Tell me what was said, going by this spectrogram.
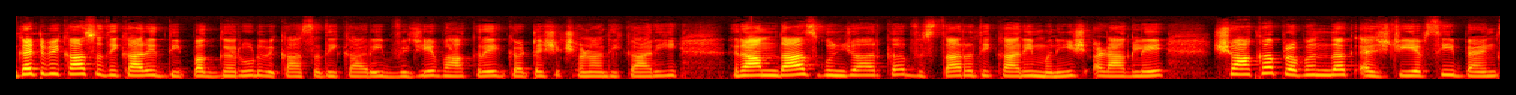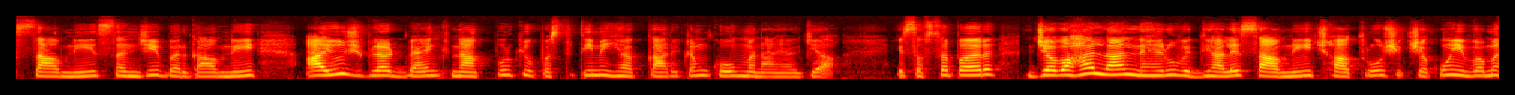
गट विकास अधिकारी दीपक गरुड़, विकास अधिकारी विजय भाकरे, गट शिक्षणाधिकारी रामदास गुंजारकर, विस्तार अधिकारी मनीष अडागले, शाखा प्रबंधक एचडीएफसी बैंक सावने संजीव बरगाव ने आयुष ब्लड बैंक नागपुर की उपस्थिति में यह कार्यक्रम को मनाया गया। इस अवसर पर जवाहरलाल नेहरू विद्यालय सावने छात्रों, शिक्षकों एवं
